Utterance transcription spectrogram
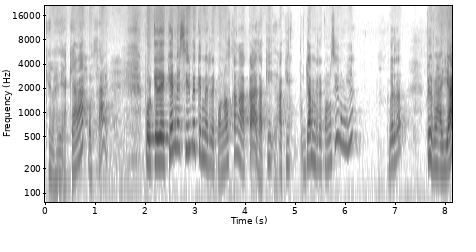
que la de aquí abajo, ¿sabes? Porque de qué me sirve que me reconozcan acá, aquí, aquí ya me reconocieron ya, ¿verdad? Pero allá,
